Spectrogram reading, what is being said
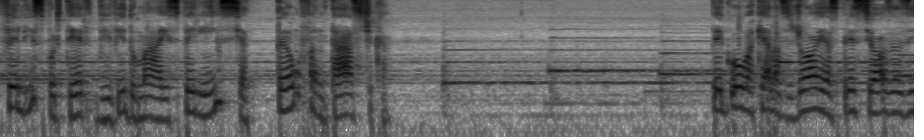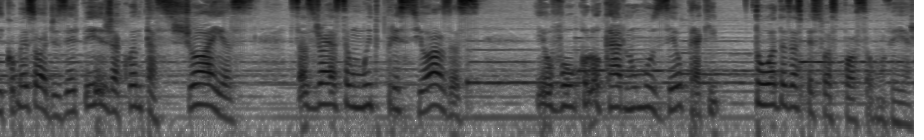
Feliz por ter vivido uma experiência tão fantástica. Pegou aquelas joias preciosas e começou a dizer: Veja quantas joias! Essas joias são muito preciosas. Eu vou colocar no museu para que todas as pessoas possam ver.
